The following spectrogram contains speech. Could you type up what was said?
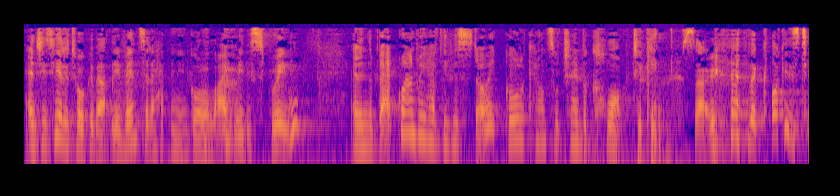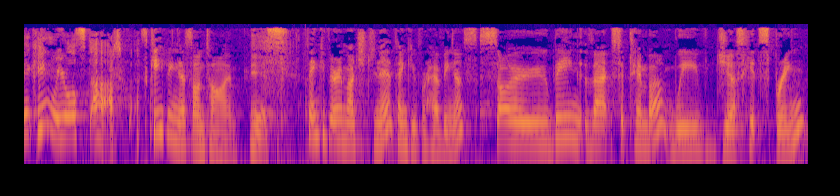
and she's here to talk about the events that are happening in Gawler Library this spring. And in the background, we have the historic Gawler Council chamber clock ticking. So the clock is ticking, we all start. It's keeping us on time. Yes. Thank you very much, Jeanette. Thank you for having us. So, being that September, we've just hit spring,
